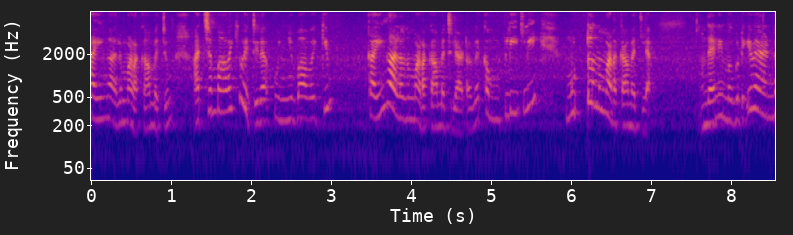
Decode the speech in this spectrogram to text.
കൈയും കാലും മടക്കാൻ പറ്റും. അച്ഛൻ പാവയ്ക്ക് പറ്റില്ല കുഞ്ഞു പാവയ്ക്കും കൈയും കാലൊന്നും മടക്കാൻ പറ്റില്ല കേട്ടോ. അത് കംപ്ലീറ്റ്ലി മുട്ടൊന്നും മടക്കാൻ പറ്റില്ല. എന്തായാലും ഇമ്മക്കുട്ടിക്ക് വേണ്ട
